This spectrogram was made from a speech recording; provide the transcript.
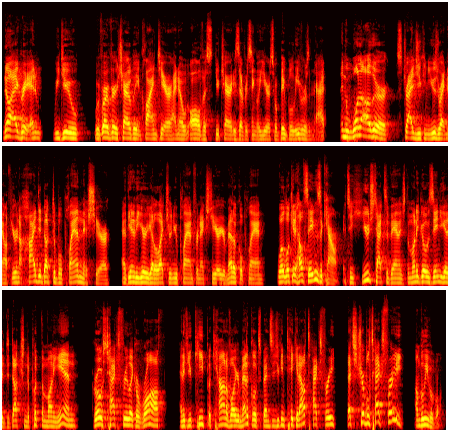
No, I agree. And we do, we're very, very charitably inclined here. I know all of us do charities every single year, so we're big believers in that. And the one other strategy you can use right now, if you're in a high deductible plan this year, at the end of the year, you got to elect your new plan for next year, your medical plan. Well, look at a health savings account. It's a huge tax advantage. The money goes in, you get a deduction to put the money in, grows tax free like a Roth. And if you keep account of all your medical expenses, you can take it out tax free. That's triple tax free. Unbelievable.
